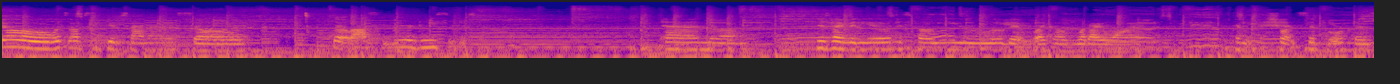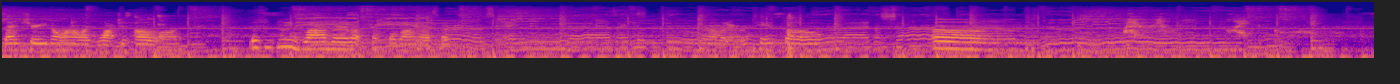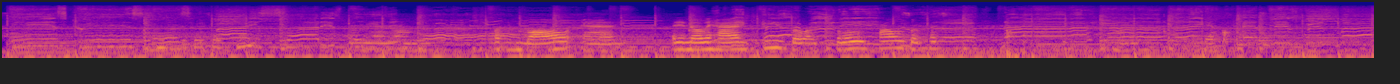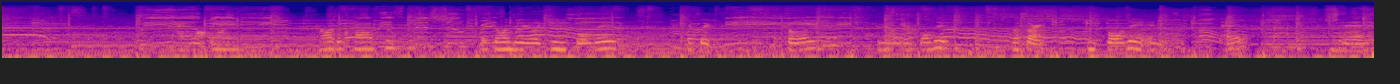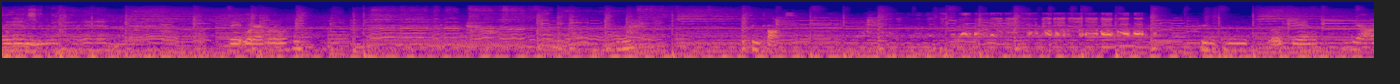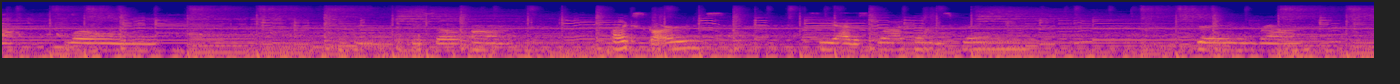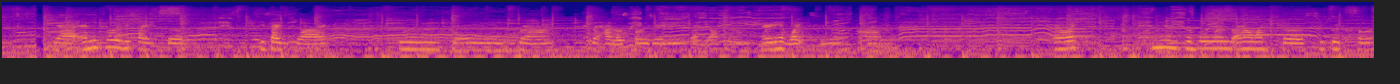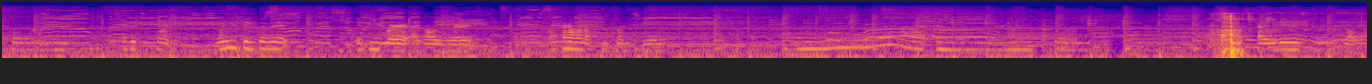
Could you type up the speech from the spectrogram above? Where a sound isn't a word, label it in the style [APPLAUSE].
Yo, what's up, Secret Santa? So, so last week we were doing Secret Santa. And, um, here's my video to tell you a little bit, like, of what I want. It's gonna be short and simple, because I'm sure you don't want to, like, watch this all along. This is me blabber about stuff. That's like, oh, whatever. Okay, so, um, the mall, and I didn't know they had these, but like pillow towels or pets. Um, yeah. I want one. I want the koala. Like the ones where you like you fold it. It's like a pillow, and then you fold it. No, sorry, you fold it and it's a pet, and then you they whatever it was. Thing talks. Creepy, okay, yeah, whoa. Okay, so, um, I like scarves. See, I have this black one, this gray, gray and brown. Yeah, any color besides the, besides black, blue, gray, brown because I have those colors already. So I. I already have white too. Um, I like and simple ones. I don't like the super colorful ones. If it's like when you think of it, if you wear it, I always wear it. I kind of want a pink one too. Yeah, and so I lose things a lot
